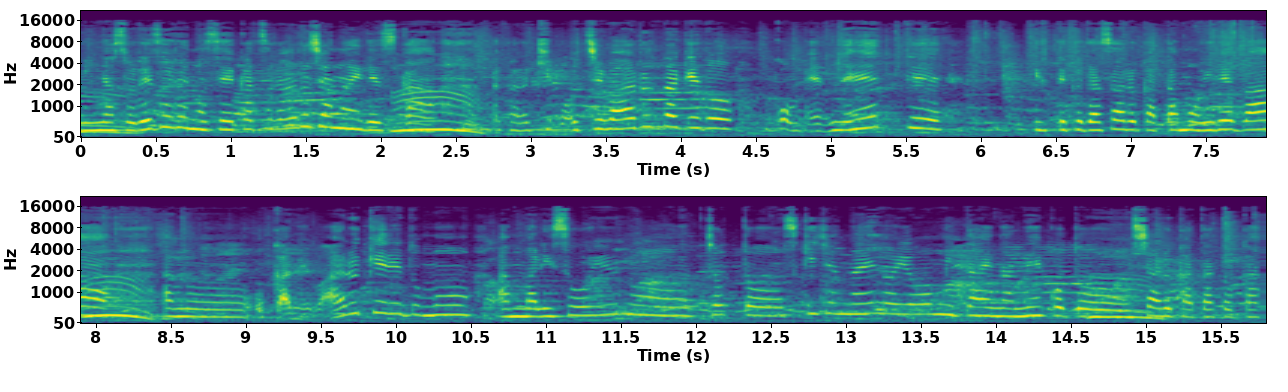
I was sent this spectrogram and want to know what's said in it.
みんなそれぞれの生活があるじゃないですか、うん。だから気持ちはあるんだけどごめんねって言ってくださる方もいれば、うん。あのお金はあるけれどもあんまりそういうのちょっと好きじゃないのよみたいなねことをおっしゃる方とか、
